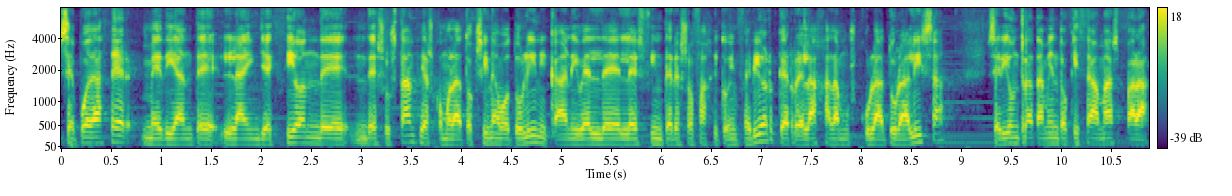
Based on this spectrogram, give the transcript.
Se puede hacer mediante la inyección de, de sustancias como la toxina botulínica a nivel del esfínter esofágico inferior, que relaja la musculatura lisa. Sería un tratamiento quizá más para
